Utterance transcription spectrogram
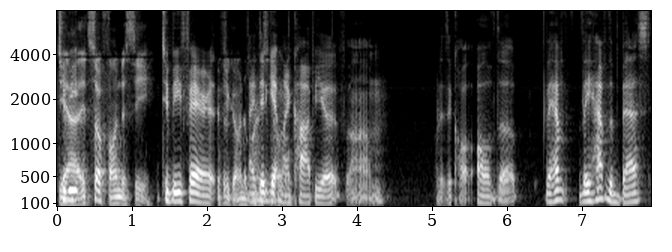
To yeah, be- it's so fun to see. to be fair, If you go into I did get my copy of um, what is it called? All of the they have they have the best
